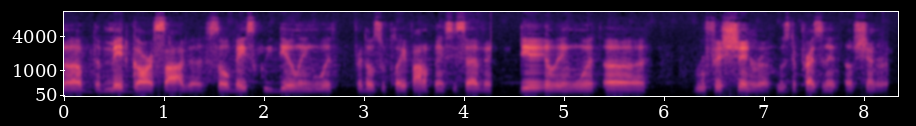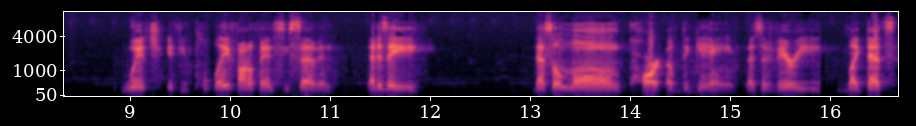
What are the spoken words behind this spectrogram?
uh, the Midgar saga. So basically dealing with for those who play Final Fantasy VII, dealing with uh, Rufus Shinra, who's the president of Shinra. Which, if you play Final Fantasy VII, that is a that's a long part of the game. That's a very like that's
